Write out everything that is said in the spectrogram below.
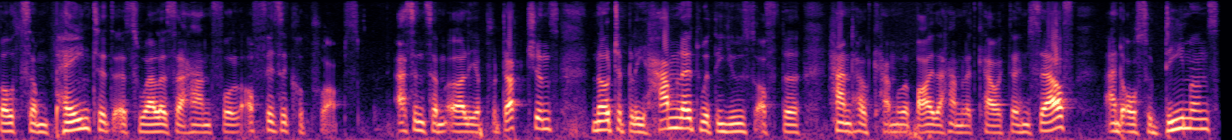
both some painted as well as a handful of physical props. As in some earlier productions, notably Hamlet with the use of the handheld camera by the Hamlet character himself and also Demons,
